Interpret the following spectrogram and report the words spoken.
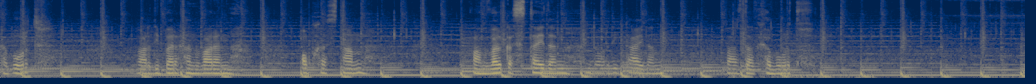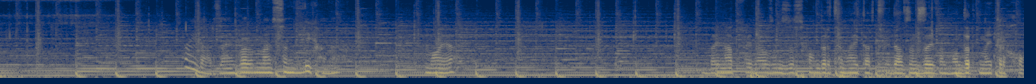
gebeurd, waar die bergen waren opgestaan, van welke steden door die tijden was dat gebeurd. En daar zijn wel mensen liggen. Hè? Mooi hè? Bijna 2600 meter, 2700 meter hoog.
